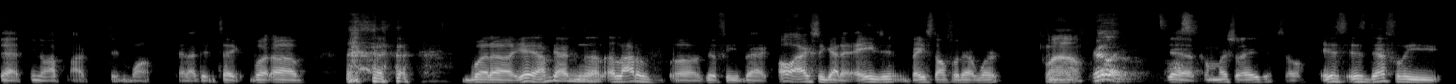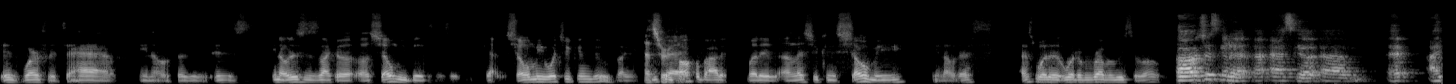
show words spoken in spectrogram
that you know I, I didn't want that I didn't take, but uh, but uh, yeah, I've gotten a, a lot of uh, good feedback. Oh, I actually got an agent based off of that work. Wow, really? Yeah, awesome. commercial agent. So it's it's definitely it's worth it to have, you know, because it's, it's, you know this is like a, a show me business. You got to show me what you can do. Like that's you right. talk about it, but it, unless you can show me, you know, that's that's what it, what a rubber meets the road. I was just gonna uh, ask, uh, um, I,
